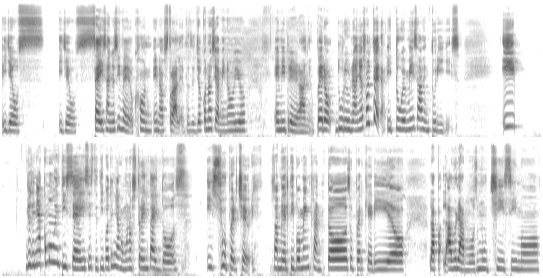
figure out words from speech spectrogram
y llevo y llevo seis años y medio con, en Australia. Entonces yo conocí a mi novio en mi primer año, pero duré un año soltera y tuve mis aventurillas. Y yo tenía como 26, este tipo tenía como unos 32 y súper chévere. O sea, a mí el tipo me encantó, súper querido, hablamos muchísimo.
